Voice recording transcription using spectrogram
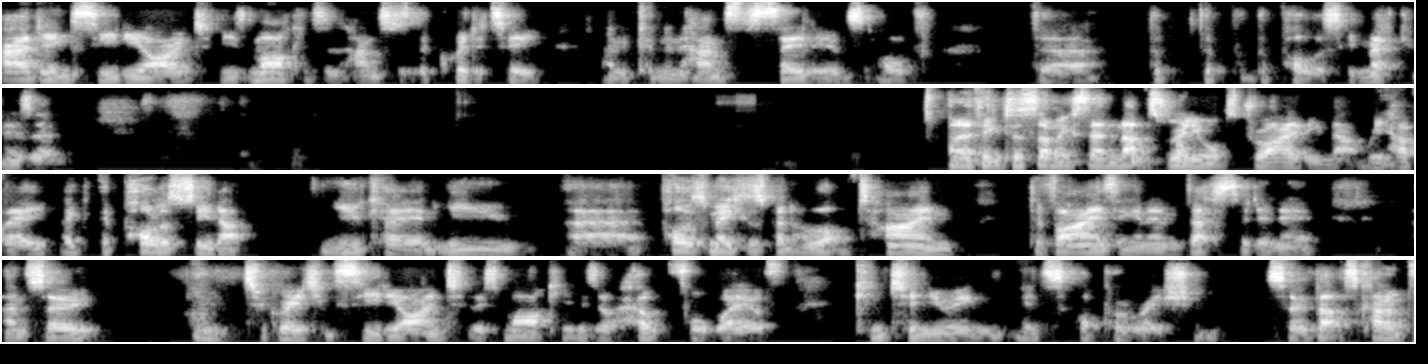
adding CDR into these markets enhances liquidity and can enhance the salience of the, the, the, the policy mechanism. And I think to some extent, that's really what's driving that. We have a, a, a policy that UK and EU uh, policymakers spent a lot of time devising and invested in it. And so integrating CDR into this market is a helpful way of continuing its operation. So that's kind of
